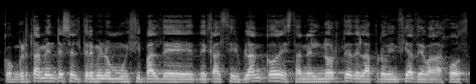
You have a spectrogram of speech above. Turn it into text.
Concretamente es el término municipal de, de Blanco, está en el norte de la provincia de Badajoz.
